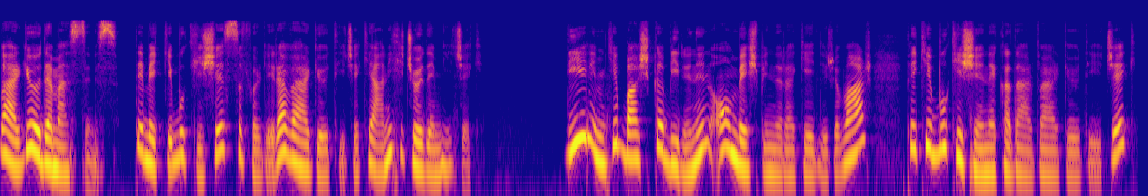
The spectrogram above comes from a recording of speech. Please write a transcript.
vergi ödemezsiniz. Demek ki bu kişi 0 lira vergi ödeyecek, yani hiç ödemeyecek. Diyelim ki başka birinin 15 bin lira geliri var. Peki bu kişi ne kadar vergi ödeyecek?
